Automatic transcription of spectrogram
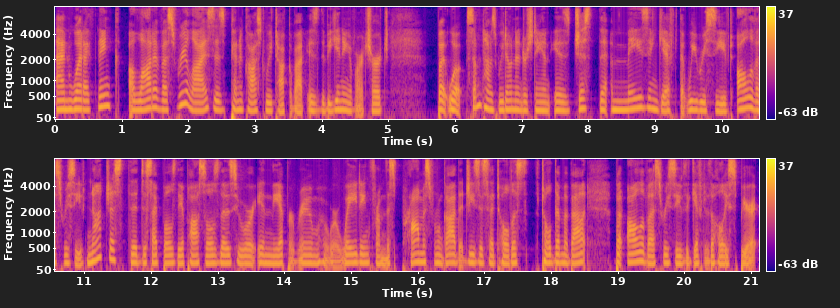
And what I think a lot of us realize is Pentecost we talk about is the beginning of our church. But what sometimes we don't understand is just the amazing gift that we received, all of us received, not just the disciples, the apostles, those who were in the upper room who were waiting from this promise from God that Jesus had told us, told them about, but all of us received the gift of the Holy Spirit,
